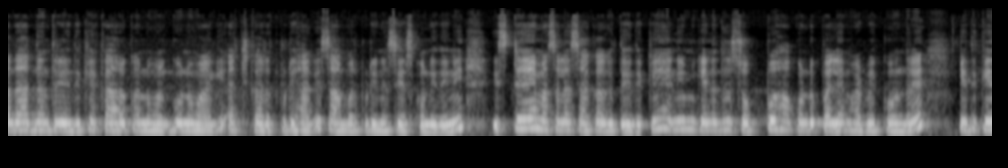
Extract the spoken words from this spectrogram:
ಅದಾದ ನಂತರ ಇದಕ್ಕೆ ಖಾರಕ್ಕೆ ಅನುಗುಣವಾಗಿ ಅಚ್ಚ ಖಾರದ ಪುಡಿ ಹಾಗೆ ಸಾಂಬಾರು ಪುಡಿನ ಸೇರಿಸ್ಕೊಂಡಿದ್ದೀನಿ. ಇಷ್ಟೇ ಮಸಾಲ ಸಾಕಾಗುತ್ತೆ ಇದಕ್ಕೆ. ನಿಮ್ಗೆ ಏನಾದರೂ ಸೊಪ್ಪು ಹಾಕ್ಕೊಂಡು ಪಲ್ಯ ಮಾಡಬೇಕು ಅಂದರೆ ಇದಕ್ಕೆ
